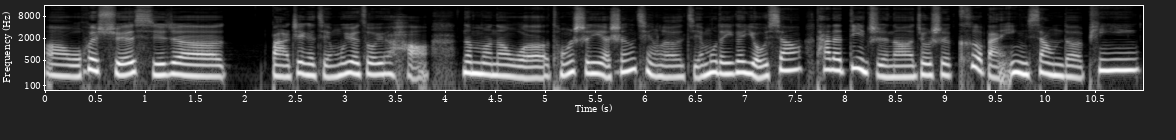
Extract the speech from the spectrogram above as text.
啊，我会学习着把这个节目越做越好。那么呢，我同时也申请了节目的一个邮箱，它的地址呢就是刻板印象的拼音，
